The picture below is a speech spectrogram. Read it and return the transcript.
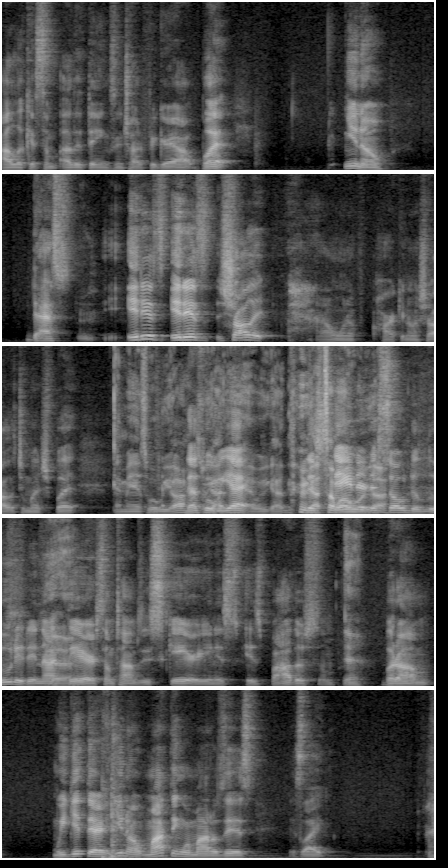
I look at some other things and try to figure it out. But you know, that's it is it is Charlotte. I don't want to harken on Charlotte too much, but I mean, that's where we are. that's we where we got, at. yeah, we got. We the got to talk about where standard is so diluted and not Yeah. there. Sometimes it's scary and it's it's bothersome. Yeah. But um, we get there. You know, my thing with models is is like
